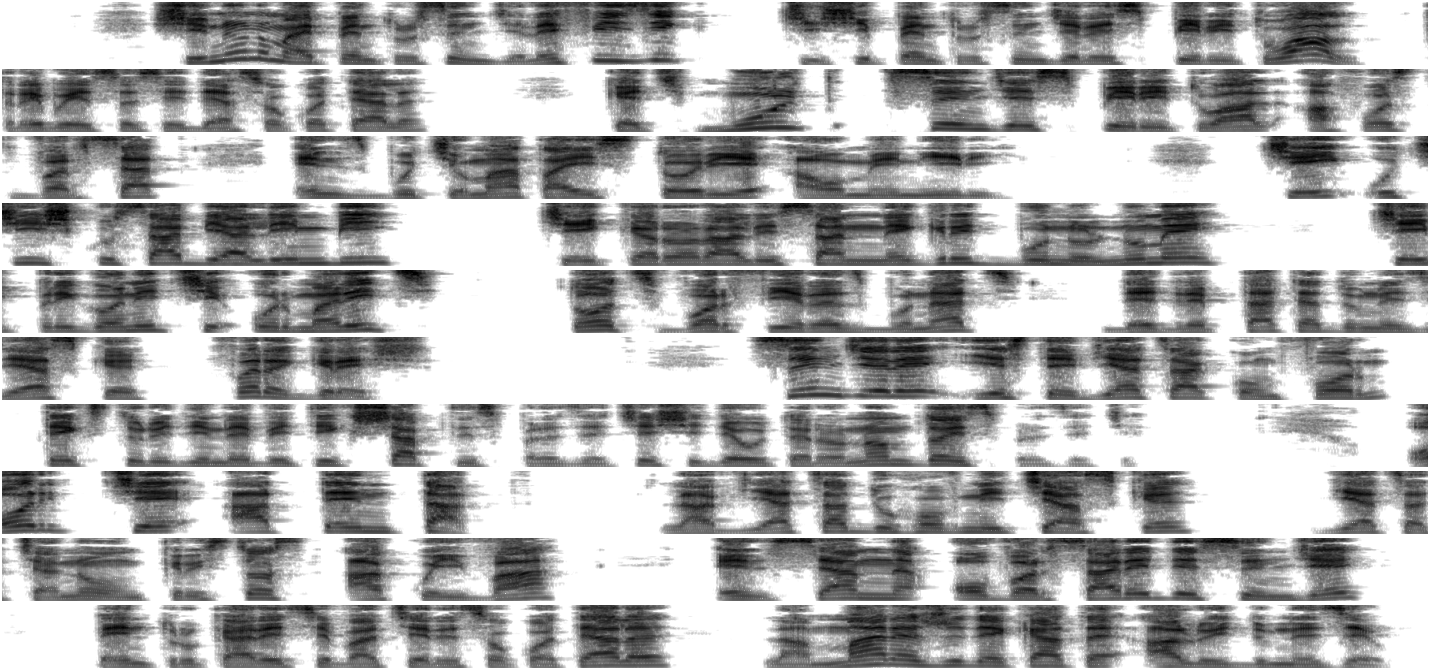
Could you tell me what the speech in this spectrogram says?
Și nu numai pentru sângele fizic, ci și pentru sângele spiritual trebuie să se dea socoteală, căci mult sânge spiritual a fost vărsat în zbuciumata istorie a omenirii. Cei uciși cu sabia limbii, cei cărora li s-a negrit bunul nume, cei prigoniți și urmăriți, toți vor fi răzbunați de dreptatea dumnezească fără greș. Sângele este viața conform textului din Levitic 17 și Deuteronom 12. Orice atentat la viața duhovnicească, viața cea nouă în Hristos, a cuiva, înseamnă o vărsare de sânge pentru care se va cere socoteală la marea judecată a lui Dumnezeu.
